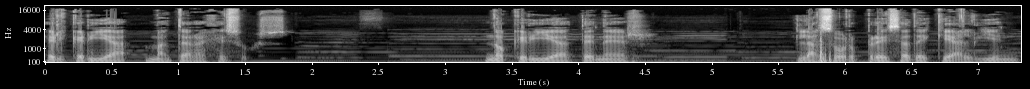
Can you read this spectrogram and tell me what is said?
Él quería matar a Jesús. No quería tener la sorpresa de que alguien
